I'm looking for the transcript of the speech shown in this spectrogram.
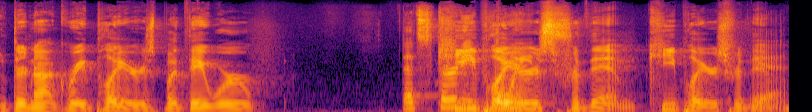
they're not great players, but they were That's 30 key players points. for them. Key players for them. Yeah.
